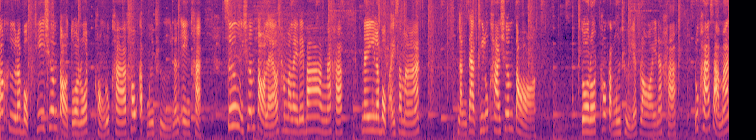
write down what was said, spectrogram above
ก็คือระบบที่เชื่อมต่อตัวรถของลูกค้าเข้ากับมือถือนั่นเองค่ะ ซึ่งเชื่อมต่อแล้วทำอะไรได้บ้างนะคะ ในระบบ iSmart หลังจากที่ลูกค้าเชื่อมต่อ ตัวรถเข้ากับมือถือเรียบร้อยนะคะ ลูกค้าสามารถ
